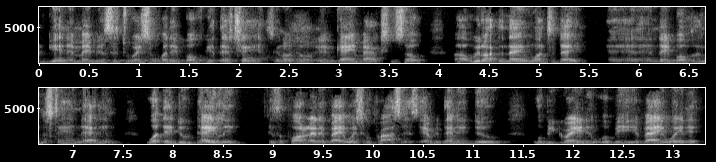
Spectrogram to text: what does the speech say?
again, it may be a situation where they both get their chance, you know, doing in game action. So uh, we don't have to name one today, and, and they both understand that. And what they do daily is a part of that evaluation process. Everything they do will be graded, will be evaluated,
